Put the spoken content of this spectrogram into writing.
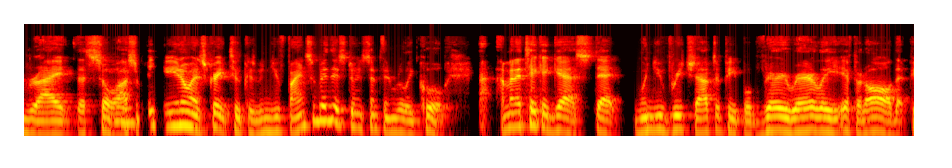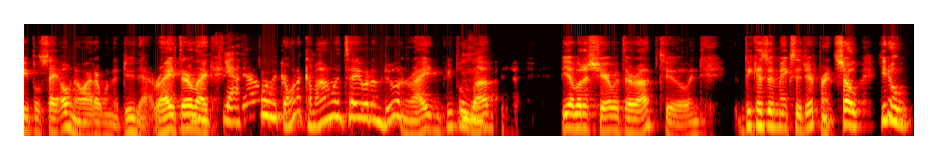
Right. That's so mm-hmm. awesome. You know, it's great too, because when you find somebody that's doing something really cool, I'm going to take a guess that when you've reached out to people, very rarely, if at all, that people say, Oh, no, I don't want to do that. Right. They're mm-hmm. like, Yeah, yeah I want to come on. I want to tell you what I'm doing. Right. And people mm-hmm. love be able to share what they're up to. And because it makes a difference. So, you know,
